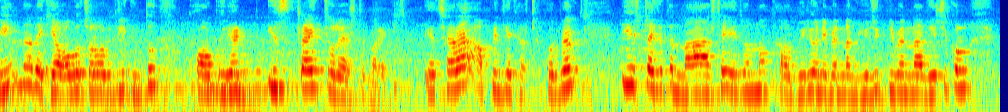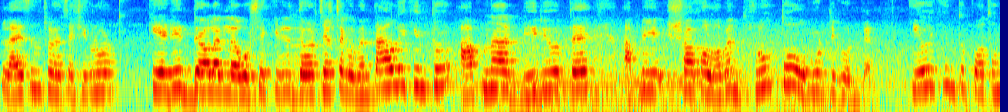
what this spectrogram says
মিল না রেখে অগোচরভাবে দিলে কিন্তু কপিরাইট স্ট্রাইক চলে আসতে পারে। এছাড়া আপনি যে কাজটা করবেন স্ট্রাইক যাতে না আসে এই জন্য কারও ভিডিও নেবেন না মিউজিক নেবেন না, যে সকল লাইসেন্স রয়েছে, সেগুলোর ক্রেডিট দেওয়া লাগলে অবশ্যই ক্রেডিট দেওয়ার চেষ্টা করবেন। তাহলে কিন্তু আপনার ভিডিওতে আপনি সফল হবেন, দ্রুত উপর দিকে উঠবেন কেউই কিন্তু প্রথম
